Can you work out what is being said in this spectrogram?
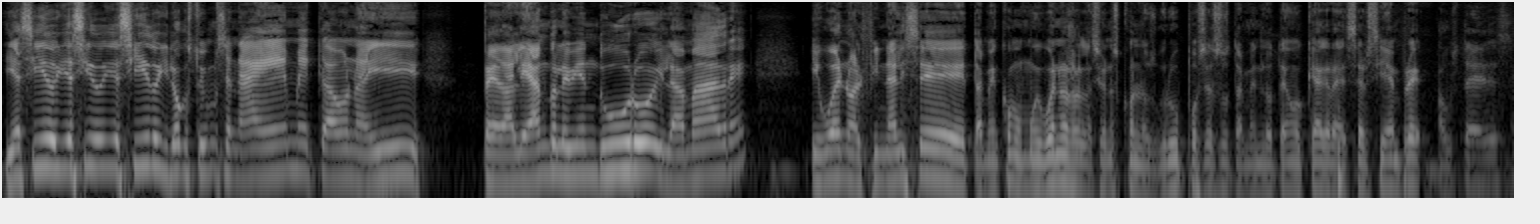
Y he sido, y he sido, y he sido. Y luego estuvimos en AM, cabrón, ahí pedaleándole bien duro y la madre. Y bueno, al final hice también como muy buenas relaciones con los grupos. Eso también lo tengo que agradecer siempre a ustedes.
